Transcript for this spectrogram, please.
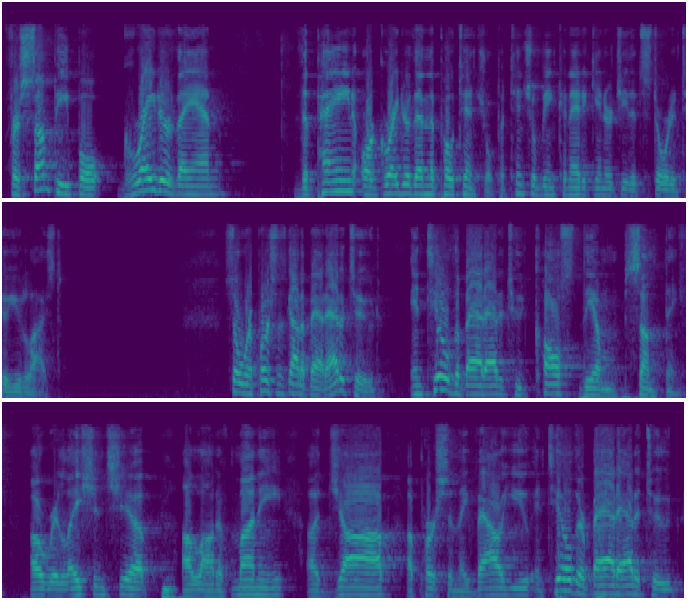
for some people greater than the pain or greater than the potential. Potential being kinetic energy that's stored until utilized. So when a person's got a bad attitude, until the bad attitude costs them something, a relationship, a lot of money, a job, a person they value, until their bad attitude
